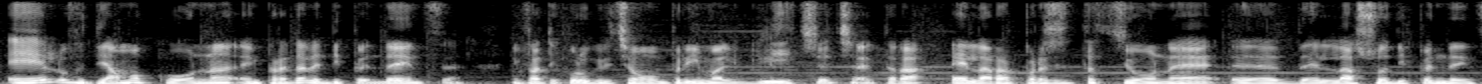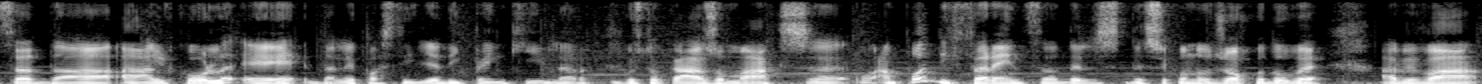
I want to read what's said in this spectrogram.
e lo vediamo con in preda alle dipendenze Infatti quello che dicevamo prima, il glitch, eccetera, è la rappresentazione eh, della sua dipendenza da alcol e dalle pastiglie di painkiller. In questo caso Max, un po' a differenza del, del, secondo gioco dove aveva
